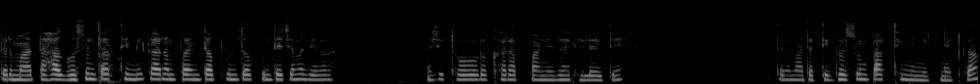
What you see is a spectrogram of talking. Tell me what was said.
तर मग आता हा घसून टाकते मी कारण पाणी तापून तापून त्याच्यामध्ये बघा असे थोडं खराब पाणी झालेलं आहे ते. तर मग आता ती घसून टाकते मी नीटनेटका.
